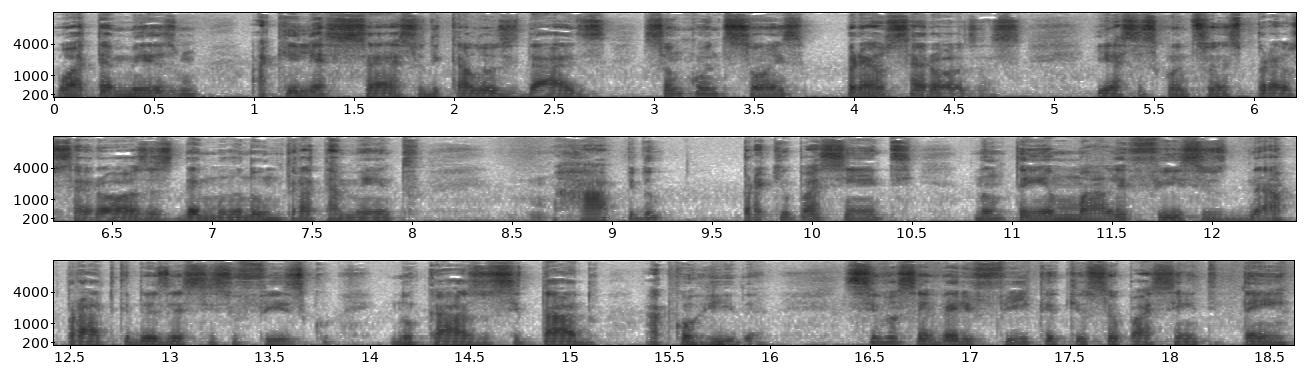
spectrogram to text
ou até mesmo aquele excesso de calosidades são condições pré-ulcerosas. E essas condições pré-ulcerosas demandam um tratamento rápido para que o paciente não tenha malefícios na prática do exercício físico, no caso citado, a corrida. Se você verifica que o seu paciente tem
